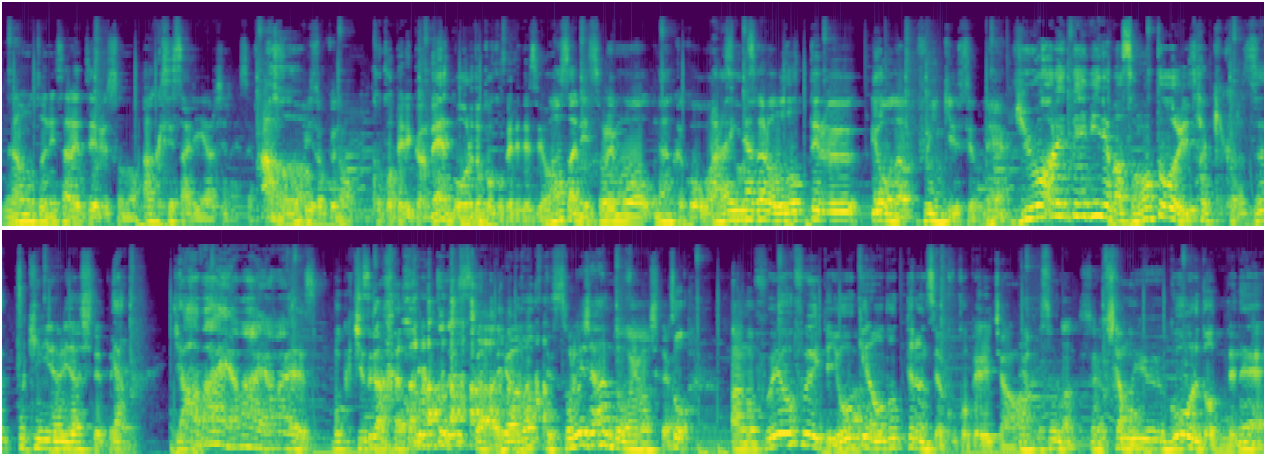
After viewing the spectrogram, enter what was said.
胸元にされてるそのアクセサリーあるじゃないですか。あそう貴族の。ココペリくんね、ゴールドココペリですよ。まさにそれもなんかこう笑いながら踊ってるような雰囲気ですよね。言われてみればその通り。さっきからずっと気になりだしてて。いややばいやばいやばいです。僕気づかなかった。本当ですか？いや、だってそれじゃんと思いましたよ。そう。あの、笛を吹いて陽気な踊ってるんですよ、ココペリちゃんは。そうなんですね。しかも、ゴールドってね、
